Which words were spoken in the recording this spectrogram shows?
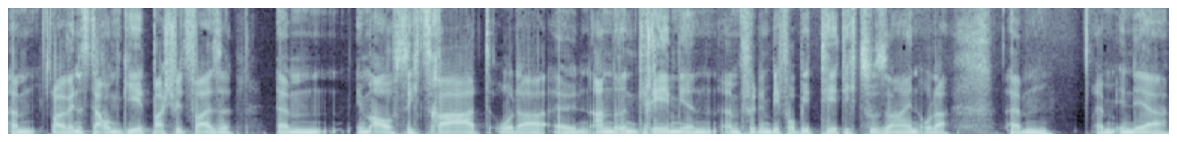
Ähm, aber wenn es darum geht, beispielsweise ähm, im Aufsichtsrat oder in anderen Gremien für den BVB tätig zu sein oder ähm, in der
